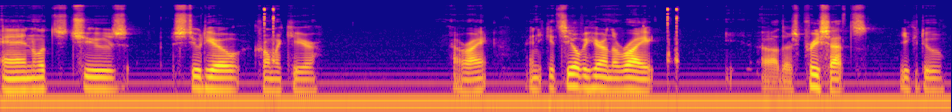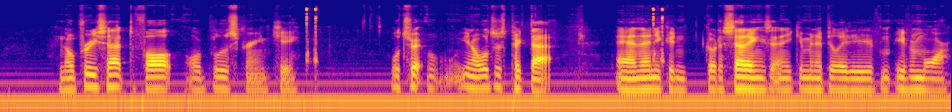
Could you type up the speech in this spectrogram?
and let's choose Studio Chroma Keyer. Alright, and you can see over here on the right uh, there's presets. You could do no preset, default, or blue screen key. We'll you know we'll just pick that and then you can go to settings and you can manipulate it even more.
